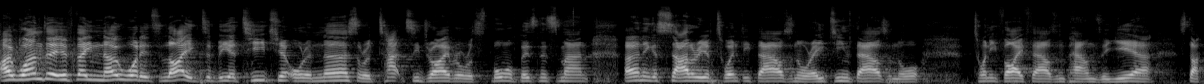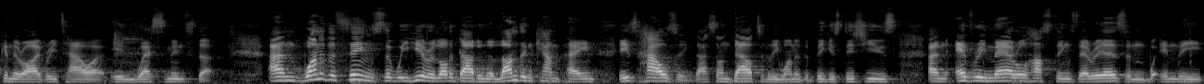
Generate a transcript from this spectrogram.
I wonder if they know what it's like to be a teacher or a nurse or a taxi driver or a small businessman earning a salary of 20,000 or 18,000 or 25,000 pounds a year stuck in their ivory tower in Westminster. And one of the things that we hear a lot about in the London campaign is housing. That's undoubtedly one of the biggest issues. And every mayoral hustings there is, and in the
